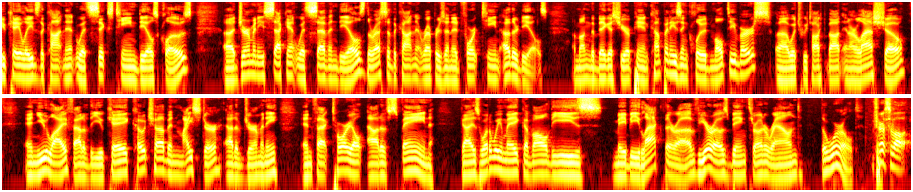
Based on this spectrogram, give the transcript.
UK leads the continent with 16 deals closed. Uh, Germany's second with seven deals. The rest of the continent represented 14 other deals. Among the biggest European companies include Multiverse, uh, which we talked about in our last show, and YuLife out of the UK, CoachHub and Meister out of Germany, and Factorial out of Spain. Guys, what do we make of all these, maybe lack thereof, euros being thrown around the world? First of all,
